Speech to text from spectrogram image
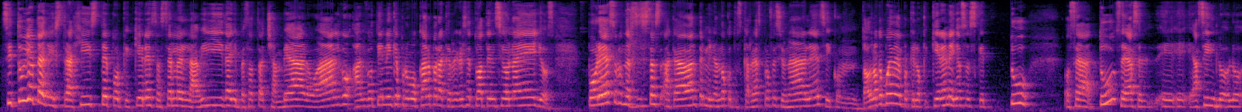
Si tú ya te distrajiste porque quieres hacerla en la vida y empezaste a chambear o algo, algo tienen que provocar para que regrese tu atención a ellos. Por eso los narcisistas acaban terminando con tus carreras profesionales y con todo lo que pueden, porque lo que quieren ellos es que tú o sea, tú seas el, eh, eh, así, lo, lo,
